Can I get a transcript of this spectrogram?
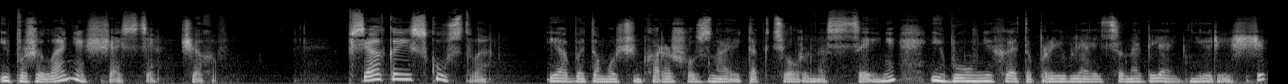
и пожелания счастья, Чехов. Всякое искусство, и об этом очень хорошо знают актеры на сцене, ибо у них это проявляется нагляднее резче,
